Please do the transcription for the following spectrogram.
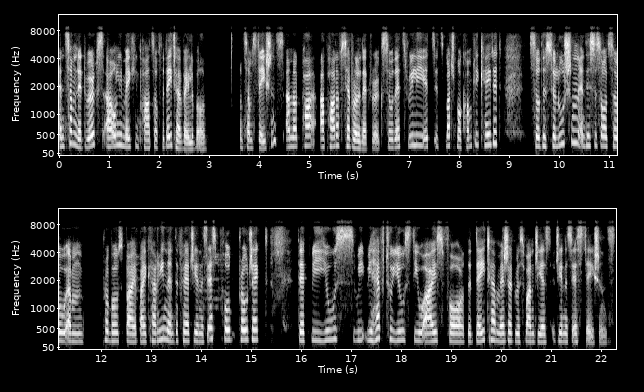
And some networks are only making parts of the data available. And some stations are not part are part of several networks. So that's really it's it's much more complicated. So the solution, and this is also um, proposed by by Carine and the Fair GNSS pro project, that we use, we, we have to use DOIs for the data measured with one GS, GNSS stations.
